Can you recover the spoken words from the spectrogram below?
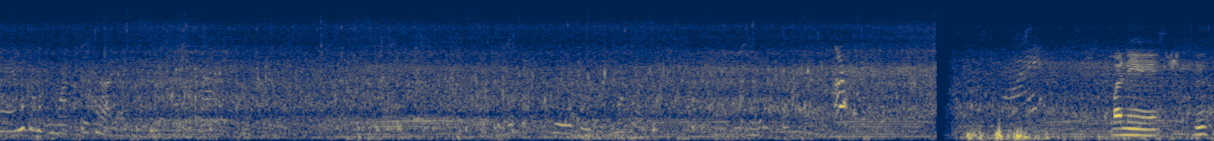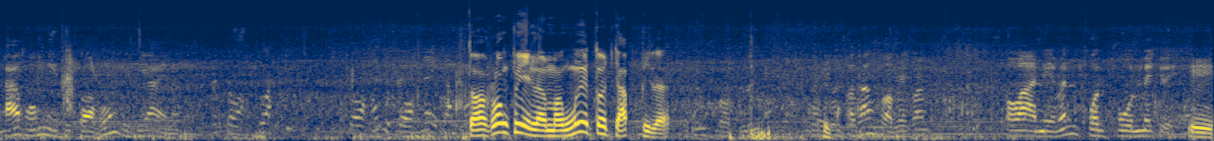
แม่มันทำมัดที่เท่าไหร่วันนี้คือขาผมนี่ติดกรอบผมอยู่ที่ไอ้นะเอาตอกตัวตอกเขาสิตอกได้ทำตอกลงพี่ละหมองมือตัวจับพี่ละเอาทั้งกรอบไปก่อนเพราะว่านี่มันปนปูนไม่จุ๋ยอืม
